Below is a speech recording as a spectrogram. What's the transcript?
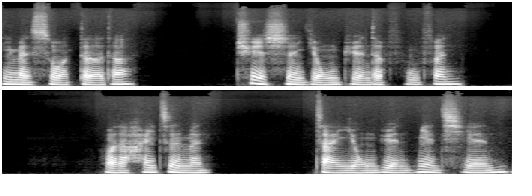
你们所得的却是永远的福分。我的孩子们，在永远面前，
